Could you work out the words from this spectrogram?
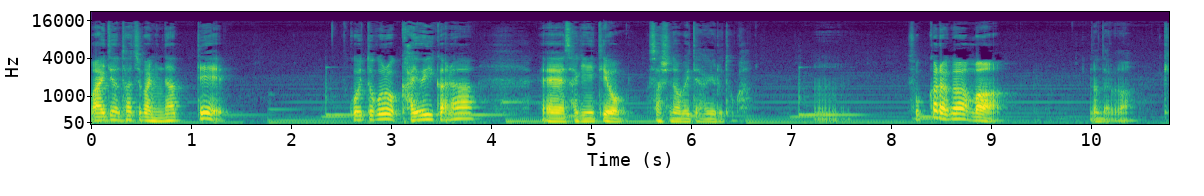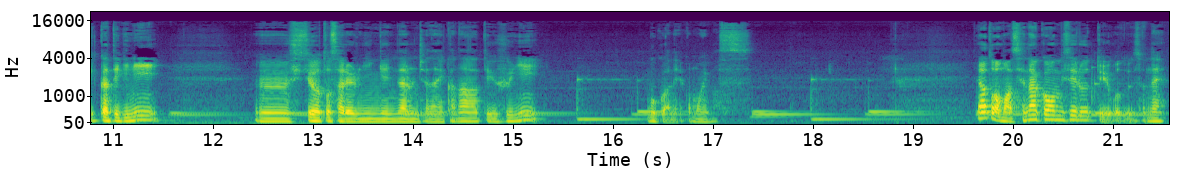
相手の立場になってこういうところかゆいから、えー、先に手を差し伸べてあげるとか、うん、そこからがまあなんだろうな。結果的にうん必要とされる人間になるんじゃないかなというふうに僕はね思います。あとはまあ背中を見せるっていうことですよね。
